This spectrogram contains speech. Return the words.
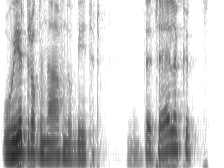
hoe eerder op de avond, hoe beter. Het is eigenlijk het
